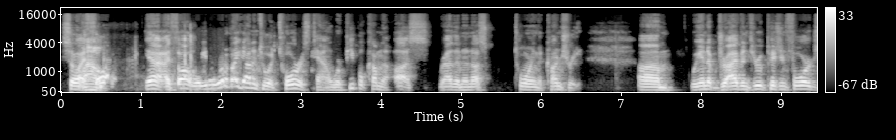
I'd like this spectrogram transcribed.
So I thought, yeah, I thought, well, you know, what if I got into a tourist town where people come to us rather than us touring the country? Um, we end up driving through Pigeon Forge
